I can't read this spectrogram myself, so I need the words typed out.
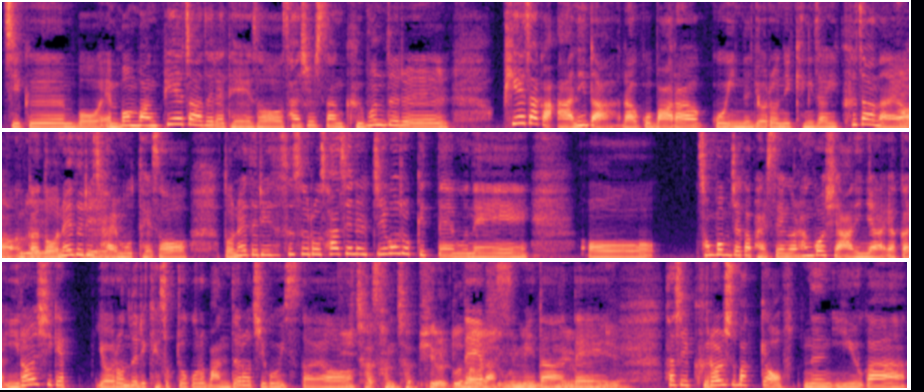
지금 뭐 엠번방 피해자들에 대해서 사실상 그분들을 피해자가 아니다라고 말하고 있는 여론이 굉장히 크잖아요. 아, 그러니까 너네들이 네. 잘못해서 너네들이 스스로 사진을 찍어줬기 때문에 어 성범죄가 발생을 한 것이 아니냐 약간 이런 식의 여론들이 계속적으로 만들어지고 있어요. 2차, 3차 피해를 또 네, 맞습니다. 네. 예. 사실 그럴 수밖에 없는 이유가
